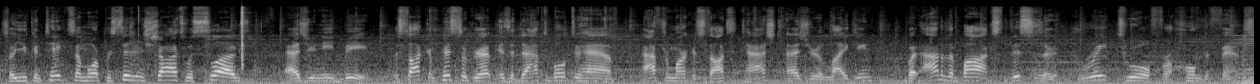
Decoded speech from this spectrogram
so you can take some more precision shots with slugs as you need be. The stock and pistol grip is adaptable to have aftermarket stocks attached as your liking, but out of the box, this is a great tool for home defense.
